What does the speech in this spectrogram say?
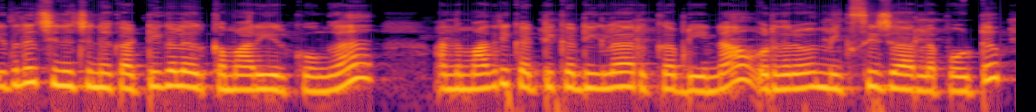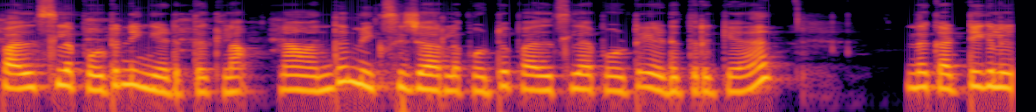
இதில் சின்ன சின்ன கட்டிகள் இருக்க மாதிரி இருக்குங்க. அந்த மாதிரி கட்டி கட்டிகளாக இருக்குது அப்படின்னா ஒரு தடவை மிக்சி ஜாரில் போட்டு பல்ஸில் போட்டு நீங்கள் எடுத்துக்கலாம். நான் வந்து மிக்சி ஜாரில் போட்டு பல்ஸில் போட்டு எடுத்திருக்கேன். இந்த கட்டிகள்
